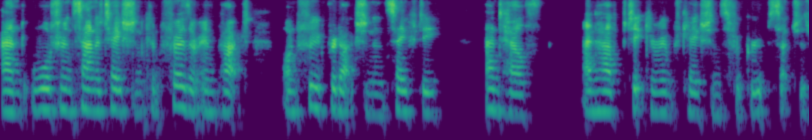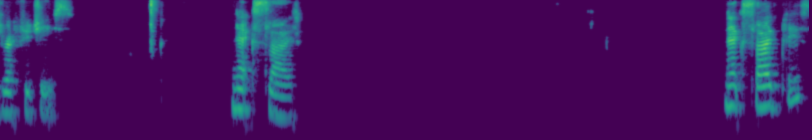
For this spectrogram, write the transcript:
and water and sanitation can further impact on food production and safety and health and have particular implications for groups such as refugees. Next slide. Next slide, please.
